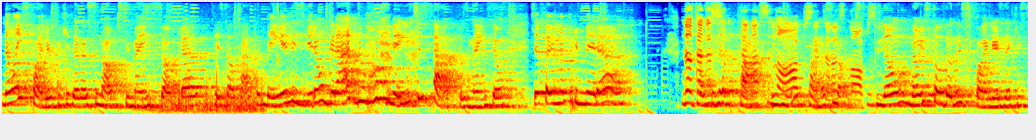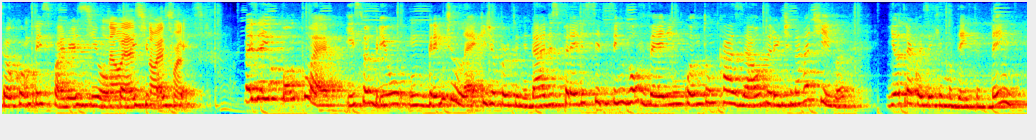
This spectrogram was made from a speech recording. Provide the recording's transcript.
não é spoiler porque tá na sinopse, mas só pra ressaltar também, eles viram gradualmente sapos, né? Então já foi uma primeira. Não, tá, no, tá, tá na sinopse, tá na, tá na sinopse. Não, não estou dando spoilers aqui, sou contra spoilers de outra. Não é, não é spoiler. Mas aí o ponto é, isso abriu um grande leque de oportunidades para eles se desenvolverem enquanto um casal durante a narrativa. E outra coisa que eu mudei também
